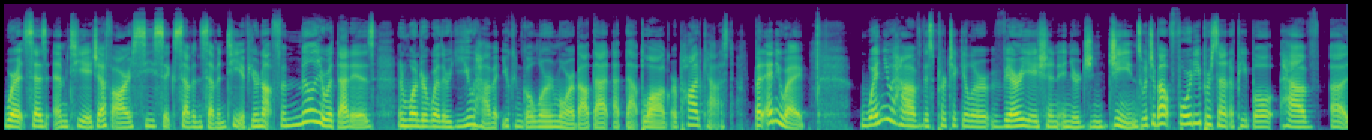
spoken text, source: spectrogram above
where it says MTHFR C677T. If you're not familiar with that is and wonder whether you have it, you can go learn more about that at that blog or podcast. But anyway, when you have this particular variation in your genes, which about 40% of people have uh,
